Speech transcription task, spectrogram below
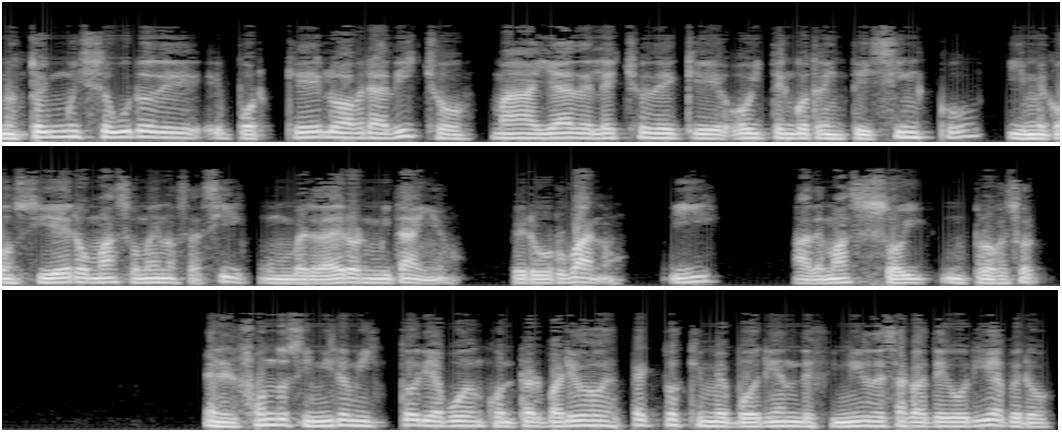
No estoy muy seguro de eh, por qué lo habrá dicho, más allá del hecho de que hoy tengo 35 y me considero más o menos así, un verdadero ermitaño, pero urbano, y además soy un profesor. En el fondo, si miro mi historia, puedo encontrar varios aspectos que me podrían definir de esa categoría, pero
